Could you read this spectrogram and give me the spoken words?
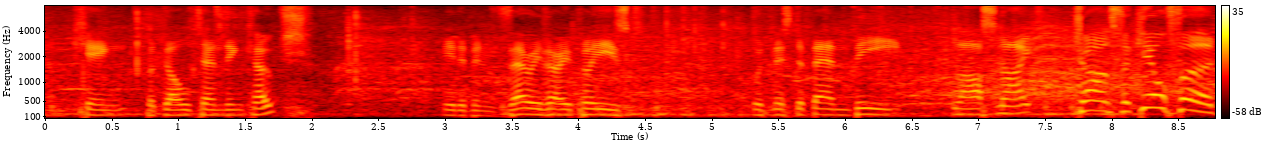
And King, the goaltending coach, he'd have been very, very pleased with Mr. Ben B last night. Chance for Guildford.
